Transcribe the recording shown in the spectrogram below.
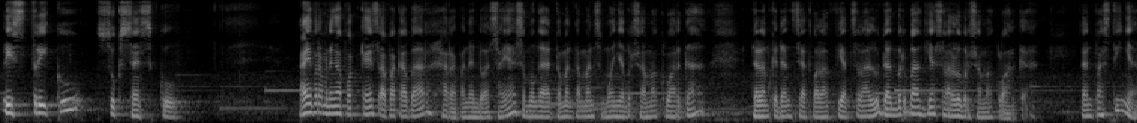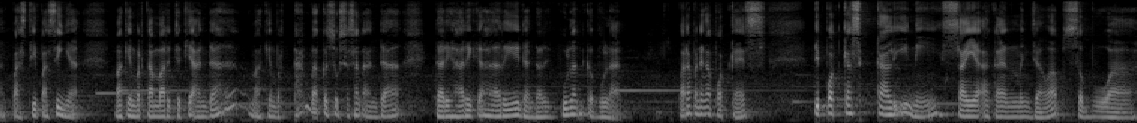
Istriku suksesku. Hai para mendengar podcast, apa kabar? Harapan dan doa saya semoga teman-teman semuanya bersama keluarga dalam keadaan sehat walafiat selalu dan berbahagia selalu bersama keluarga. Dan pastinya, pasti-pastinya makin bertambah rezeki Anda, makin bertambah kesuksesan Anda dari hari ke hari dan dari bulan ke bulan. Para pendengar podcast, di podcast kali ini saya akan menjawab sebuah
